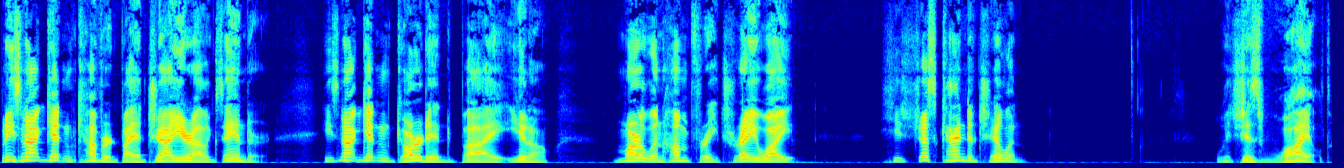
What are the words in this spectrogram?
but he's not getting covered by a Jaire Alexander. He's not getting guarded by, you know, Marlon Humphrey, Trey White. He's just kind of chilling, which is wild.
